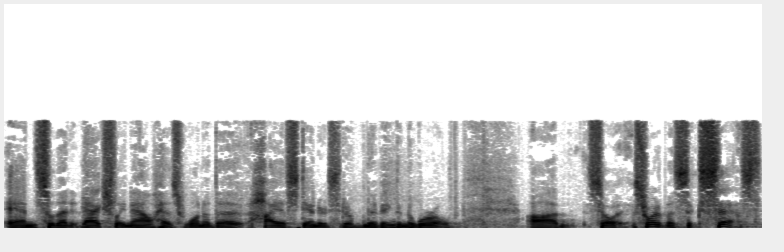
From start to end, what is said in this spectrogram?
And so that it actually now has one of the highest standards of living in the world. Um, so, sort of a success.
